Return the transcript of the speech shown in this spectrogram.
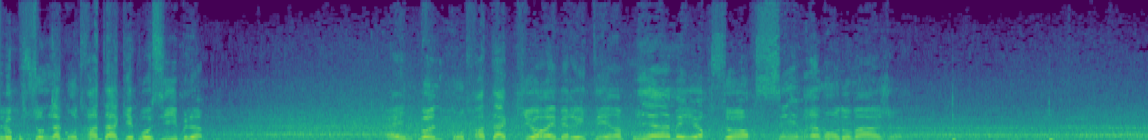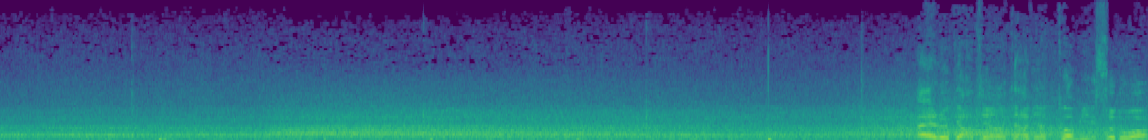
L'option de la contre-attaque est possible à une bonne contre-attaque qui aurait mérité un bien meilleur sort. C'est vraiment dommage. Et le gardien intervient comme il se doit.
